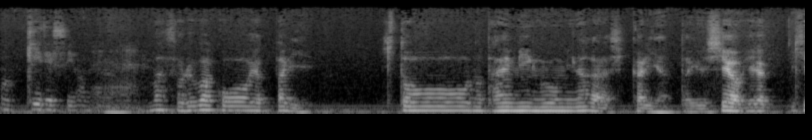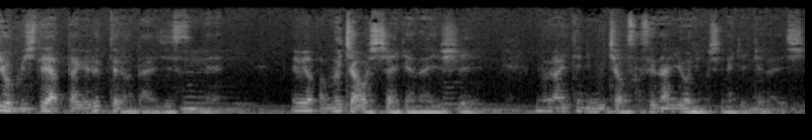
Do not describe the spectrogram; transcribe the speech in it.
大きいですよね、まあそれはこうやっぱり人のタイミングを見ながらしっかりやってあげる視野を広くしてやってあげるっていうのは大事ですね、でもやっぱ無茶をしちゃいけないし、相手に無茶をさせないようにもしなきゃいけないし、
